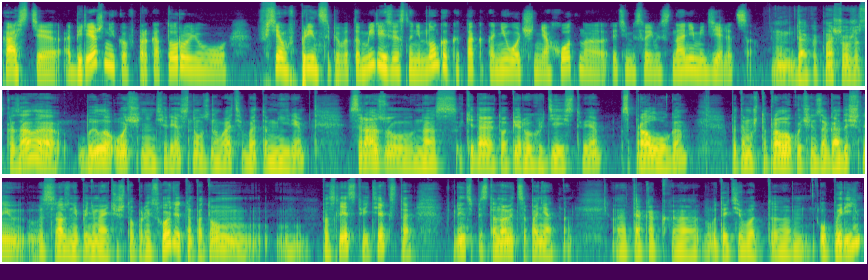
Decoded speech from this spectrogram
касте обережников, про которую всем, в принципе, в этом мире известно немного, так как они очень неохотно этими своими знаниями делятся. Да, как Маша уже сказала, было очень интересно узнавать об этом мире. Сразу нас кидают, во-первых, в действие с пролога, потому что пролог очень загадочный, вы сразу не понимаете, что происходит, но потом впоследствии текста, в принципе, становится понятно, а, так как э, вот эти вот э, упыри,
